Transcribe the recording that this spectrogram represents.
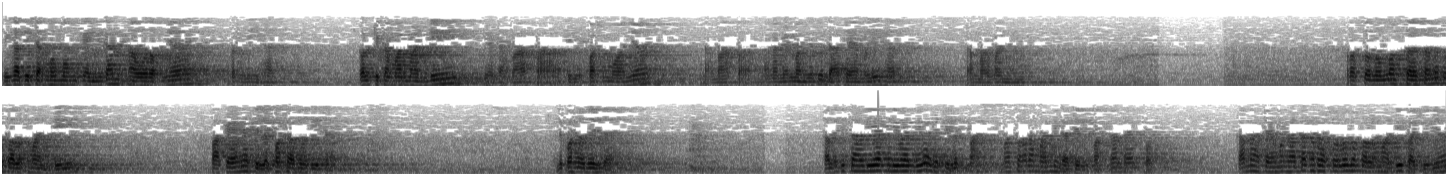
Sehingga tidak memungkinkan auratnya terlihat. Kalau di kamar mandi, ya tidak apa-apa, dilepas semuanya, tidak apa-apa. Karena memang itu tidak ada yang melihat kamar mandi. Rasulullah SAW itu kalau mandi, pakaiannya dilepas atau tidak? Lepas atau tidak? Kalau kita lihat riwayat-riwayat ada dilepas, masa orang mandi nggak dilepas kan repot. Karena ada yang mengatakan Rasulullah kalau mandi bajunya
